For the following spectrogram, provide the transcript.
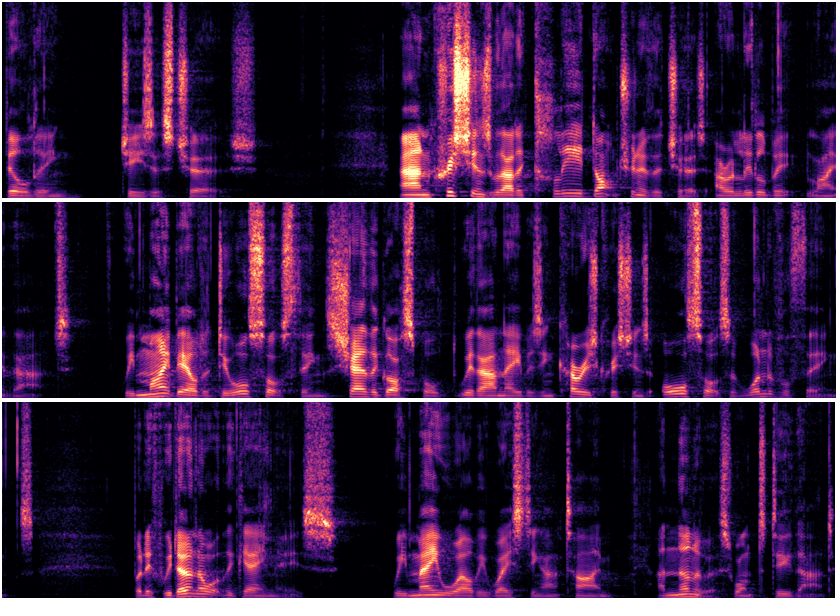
building Jesus' church. And Christians without a clear doctrine of the church are a little bit like that. We might be able to do all sorts of things, share the gospel with our neighbors, encourage Christians, all sorts of wonderful things. But if we don't know what the game is, we may well be wasting our time. And none of us want to do that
